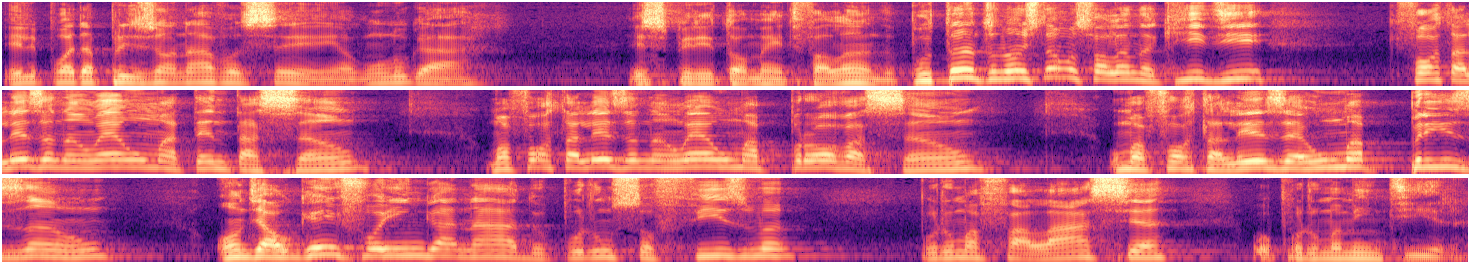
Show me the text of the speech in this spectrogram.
ele pode aprisionar você em algum lugar espiritualmente falando. Portanto, não estamos falando aqui de que fortaleza não é uma tentação, uma fortaleza não é uma provação, uma fortaleza é uma prisão onde alguém foi enganado por um sofisma, por uma falácia ou por uma mentira.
